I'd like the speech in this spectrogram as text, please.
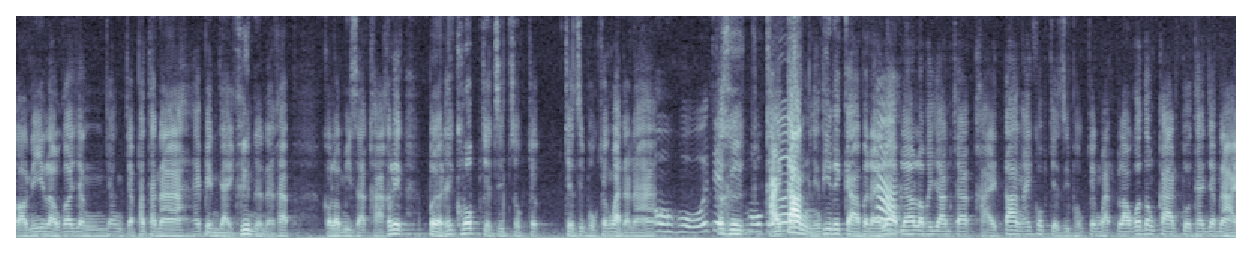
ตอนนี้เราก็ยังยังจะพัฒนาให้เป็นใหญ่ขึ้นนะครับ ก็เรามีสาขาเขาเรียกเปิดให้ครบ 76 76 จังหวัดอะนะฮะโอ้โหเจ็ดก็คือสิบหกขายเลตั้งอย่างที่ได้กล่าวไปหลายค่ะรอบแล้วเราพยายามจะขายตั้งให้ครบ 76 จังหวัด เราก็ต้องการตัวแทนจำหน่าย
